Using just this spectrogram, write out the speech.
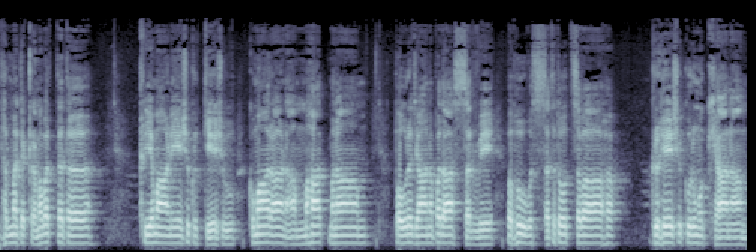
धर्मचक्रमवर्तत। क्रियमाणेषु कृत्येषु कुमाराणाम् महात्मनाम्। पौरजानपदाः सर्वे बभूवुः सततोत्सवाः। गृहेषु कुरुमुख्यानाम्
